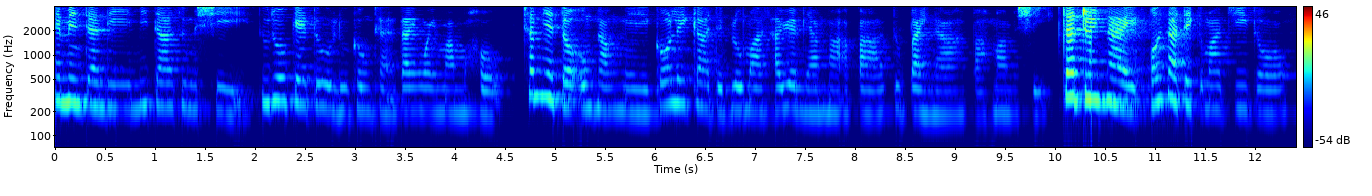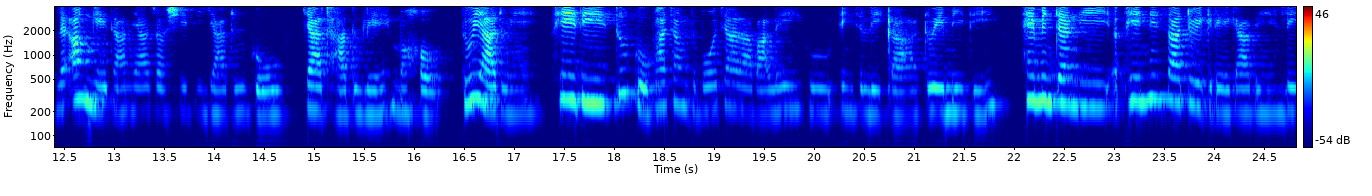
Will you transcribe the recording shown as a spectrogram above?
ဟမင်တန်သည်မိသားစုမရှိ သူတို့ကဲ့သို့လူကုန်ထံအတိုင်းဝိုင်းမှမဟုတ် ထက်မြက်သောအုံနှောင်နှင့်ကောလိပ်ကဒီပလိုမာစာရွက်များမှအပါသူပိုင်နာဘာမှမရှိတက်တွင်၌ဩဇာတိတ်ကမကြီးသောလက်အောက်ငယ်သားများစွာရှိသည့်ယာဒူးကိုရထားသူလည်းမဟုတ်တို့ရာတွင် ဖေသည်သူ့ကိုဘာကြောင့်သဘောကျတာပါလဲဟုအင်ဂျလီကာတွေးမိသည်ဟဲမင်တန်သည်အဖေနှင့်စတွေ့ကြတဲ့ကပင်လေ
